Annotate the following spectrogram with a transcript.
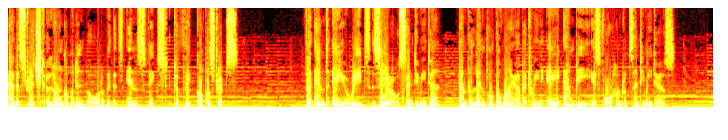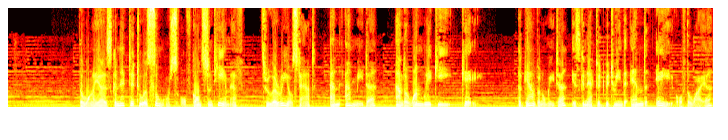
and is stretched along a wooden board with its ends fixed to thick copper strips. The end A reads 0 centimeter and the length of the wire between A and B is 400 centimeters. The wire is connected to a source of constant EMF through a rheostat, an ammeter and a one-way key K. A galvanometer is connected between the end A of the wire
